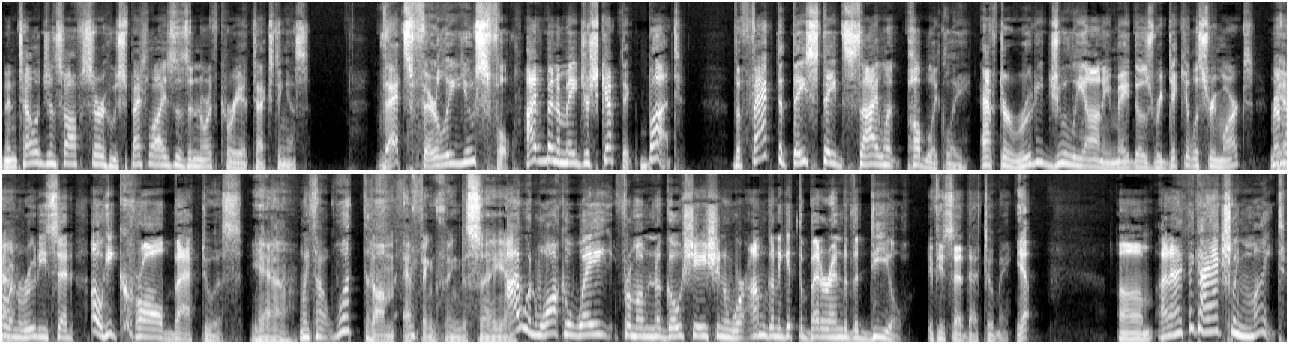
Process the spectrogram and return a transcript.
An intelligence officer who specializes in North Korea texting us. That's fairly useful. I've been a major skeptic, but the fact that they stayed silent publicly after Rudy Giuliani made those ridiculous remarks. Remember Yeah. when Rudy said, "Oh, he crawled back to us." Yeah. And we thought, "What the Dumb effing thing to say. Yeah. I would walk away from a negotiation where I'm going to get the better end of the deal if you said that to me. yep. Um, and I think I actually might.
